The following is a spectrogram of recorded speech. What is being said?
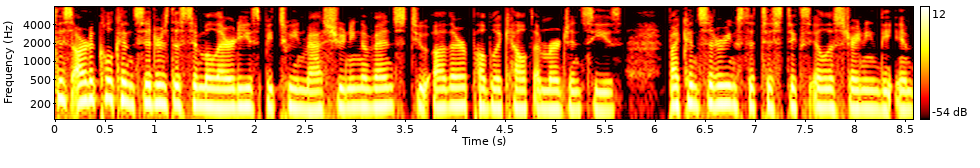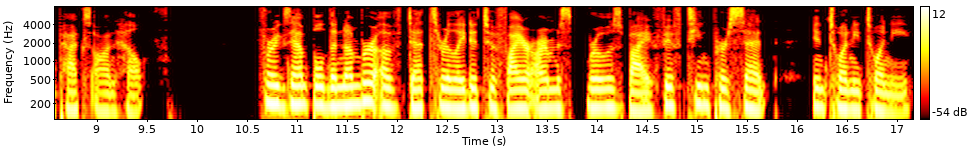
This article considers the similarities between mass shooting events to other public health emergencies by considering statistics illustrating the impacts on health. For example, the number of deaths related to firearms rose by 15% in 2020,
